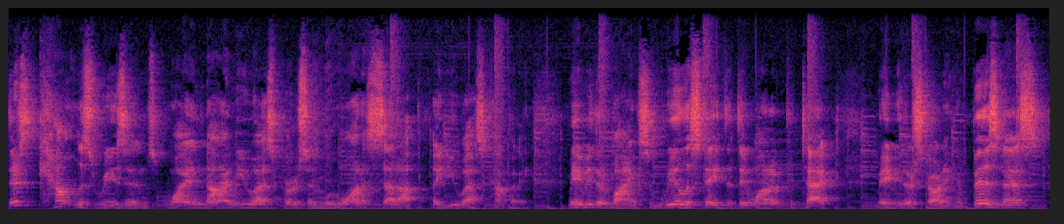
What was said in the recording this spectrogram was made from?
There's countless reasons why a non-US person would want to set up a US company. Maybe they're buying some real estate that they want to protect, maybe they're starting a business,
